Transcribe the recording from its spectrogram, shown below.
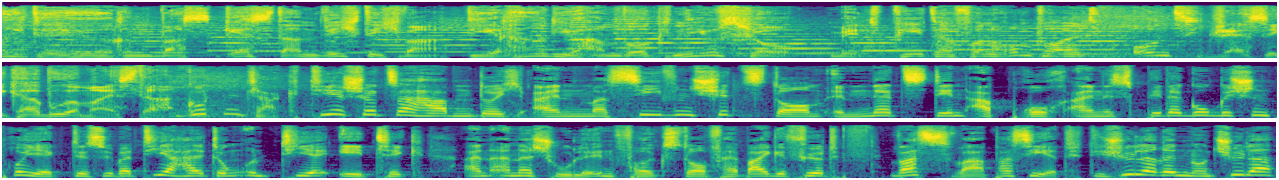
Heute hören, was gestern wichtig war. Die Radio Hamburg News Show mit Peter von Rumpold und Jessica Burmeister. Guten Tag. Tierschützer haben durch einen massiven Shitstorm im Netz den Abbruch eines pädagogischen Projektes über Tierhaltung und Tierethik an einer Schule in Volksdorf herbeigeführt. Was war passiert? Die Schülerinnen und Schüler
